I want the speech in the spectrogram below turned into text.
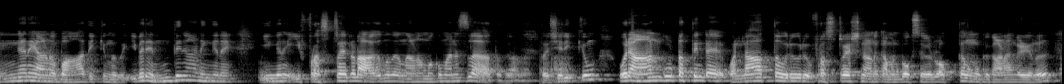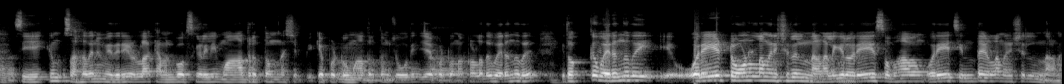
എങ്ങനെയാണ് ബാധിക്കുന്നത്? ഇവരെന്തിനാണ് ഇങ്ങനെ ഇങ്ങനെ ഈ ഫ്രസ്ട്രേറ്റഡ് ആകുന്നത് എന്നാണ് നമുക്ക് മനസ്സിലാകാത്തത്. ശരിക്കും ഒരു ആൺകൂട്ടത്തിന്റെ വല്ലാത്ത ഒരു ഒരു ഫ്രസ്ട്രേഷനാണ് കമന്റ് ബോക്സുകളിലൊക്കെ നമുക്ക് കാണാൻ കഴിയുന്നത്. സിയയ്ക്കും സഹദനും എതിരെയുള്ള കമന്റ് ബോക്സുകളിൽ ഈ മാതൃത്വം നശിപ്പിക്കപ്പെട്ടു മാതൃത്വം ചോദ്യം ചെയ്യപ്പെട്ടു എന്നൊക്കെ ഉള്ളത് വരുന്നത്. ഇതൊക്കെ വരുന്നത് ഒരേ ടോണുള്ള മനുഷ്യരിൽ നിന്നാണ് അല്ലെങ്കിൽ ഒരേ സ്വഭാവം ഒരേ ചിന്തയുള്ള മനുഷ്യരിൽ നിന്നാണ്.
